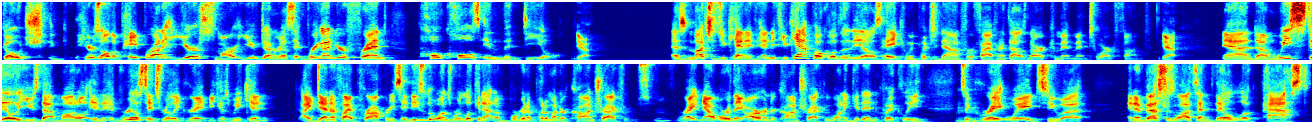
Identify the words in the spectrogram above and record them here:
Go. Ch- here's all the paper on it. You're smart. You've done real estate. Bring on your friend. Poke holes in the deal yeah. as much as you can. And if you can't poke holes in the deals, hey, can we put you down for a five hundred thousand dollar commitment to our fund? Yeah. And um, we still use that model. And, and real estate's really great because we can identify properties, say these are the ones we're looking at, and we're going to put them under contract right now, or they are under contract. We want to get in quickly. It's Mhm. a great way to. Uh, and investors a lot of times they'll look past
